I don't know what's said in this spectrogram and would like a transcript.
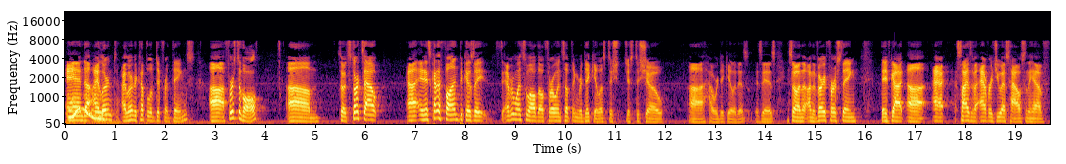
And uh, I learned I learned a couple of different things. Uh, first of all, um, so it starts out, uh, and it's kind of fun because they every once in a while they'll throw in something ridiculous to sh- just to show uh, how ridiculous it is. Is. So on the, on the very first thing, they've got uh, a size of an average U.S. house, and they have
